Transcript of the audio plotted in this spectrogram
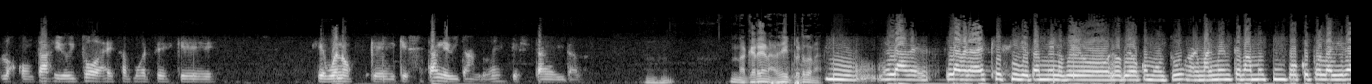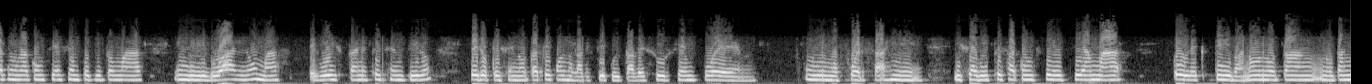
los contagios y todas esas muertes que, que bueno, que, que se están evitando, ¿eh? que se están evitando. Macarena, sí, perdona. La, la verdad es que sí, yo también lo veo, lo veo como tú. Normalmente vamos un poco por la vida con una conciencia un poquito más individual, ¿no? Más egoísta en este sentido, pero que se nota que cuando las dificultades surgen, pues unimos fuerzas y, y se ha visto esa conciencia más colectiva, ¿no? No tan, no tan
